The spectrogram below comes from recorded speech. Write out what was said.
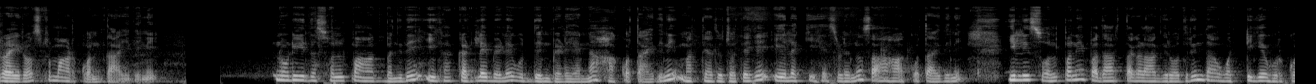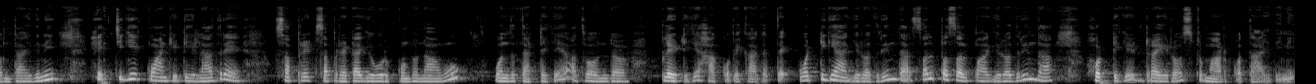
ಡ್ರೈ ರೋಸ್ಟ್ ಮಾಡ್ಕೊತಾ ಇದ್ದೀನಿ. ನೋಡಿ, ಇದು ಸ್ವಲ್ಪ ಆಗಿ ಬಂದಿದೆ. ಈಗ ಕಡಲೆಬೇಳೆ ಉದ್ದಿನಬೇಳೆಯನ್ನು ಹಾಕೋತಾ ಇದ್ದೀನಿ. ಮತ್ತು ಅದ್ರ ಜೊತೆಗೆ ಏಲಕ್ಕಿ ಹೆಸಳನ್ನು ಸಹ ಹಾಕೋತಾ ಇದ್ದೀನಿ. ಇಲ್ಲಿ ಸ್ವಲ್ಪನೇ ಪದಾರ್ಥಗಳಾಗಿರೋದ್ರಿಂದ ಒಟ್ಟಿಗೆ ಹುರ್ಕೊತಾ ಇದ್ದೀನಿ. ಹೆಚ್ಚಿಗೆ ಕ್ವಾಂಟಿಟಿ ಇಲ್ಲಾದರೆ ಸಪ್ರೇಟ್ ಸಪ್ರೇಟಾಗಿ ಹುರ್ಕೊಂಡು ನಾವು ಒಂದು ತಟ್ಟೆಗೆ ಅಥವಾ ಒಂದು ಪ್ಲೇಟಿಗೆ ಹಾಕೋಬೇಕಾಗತ್ತೆ. ಒಟ್ಟಿಗೆ ಆಗಿರೋದ್ರಿಂದ, ಸ್ವಲ್ಪ ಸ್ವಲ್ಪ ಆಗಿರೋದ್ರಿಂದ ಹೊಟ್ಟಿಗೆ ಡ್ರೈ ರೋಸ್ಟ್ ಮಾಡ್ಕೋತಾ ಇದ್ದೀನಿ.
